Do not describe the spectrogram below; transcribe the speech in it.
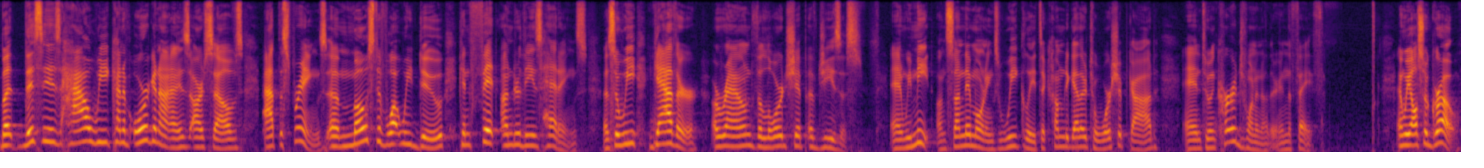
But this is how we kind of organize ourselves at the Springs. Uh, most of what we do can fit under these headings. Uh, so we gather around the Lordship of Jesus. And we meet on Sunday mornings weekly to come together to worship God and to encourage one another in the faith. And we also grow.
